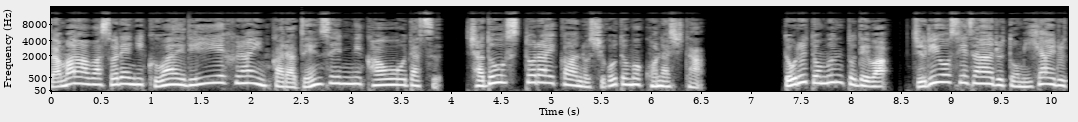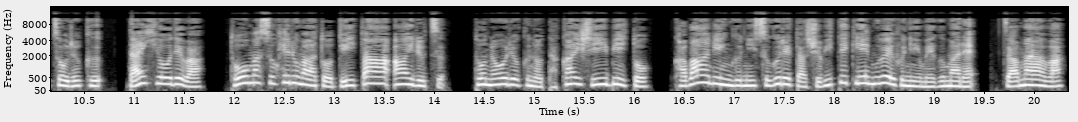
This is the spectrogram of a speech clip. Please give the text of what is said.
ザマーはそれに加え DF ラインから前線に顔を出す、シャドウストライカーの仕事もこなした。ドルトムントでは、ジュリオ・セザールとミヒャイル・ツォルク、代表では、トーマス・ヘルマーとディーター・アイルツ、と能力の高い CB と、カバーリングに優れた守備的 MF に恵まれ、ザマーは、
